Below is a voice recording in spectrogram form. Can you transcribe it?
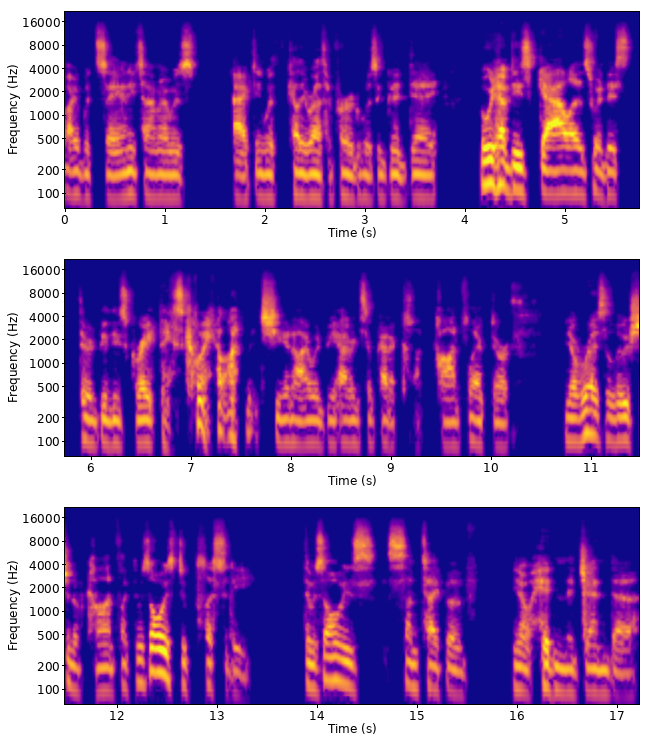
I would say anytime I was acting with Kelly Rutherford was a good day. But we'd have these galas where this there'd be these great things going on, and she and I would be having some kind of cl- conflict or you know resolution of conflict. There was always duplicity. There was always some type of you know hidden agenda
